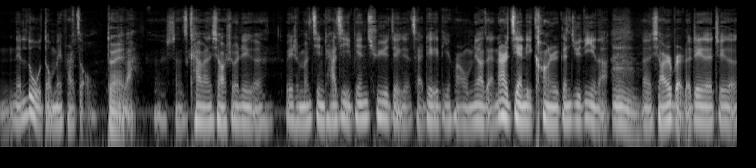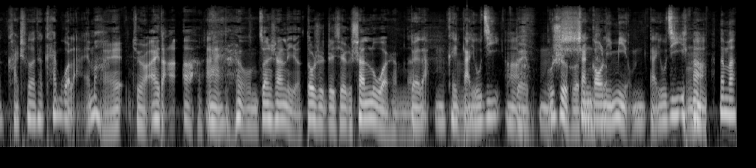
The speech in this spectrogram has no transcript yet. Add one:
嗯那路都没法走，对对吧？呃上次开玩笑说，这个为什么晋察冀边区这个在这个地方，我们要在那儿建立抗日根据地呢？嗯，呃，小日本的这个这个卡车它开不过来嘛，哎，就要挨打啊！哎，我们钻山里都是这些个山路啊什么的。对的，可以打游击啊，对嗯不适合山高林密，我们打游击啊。那么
